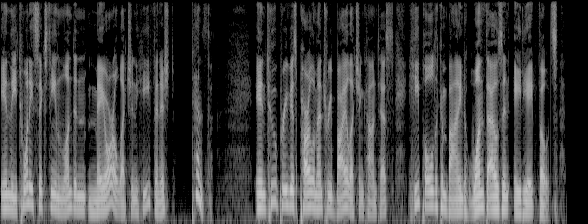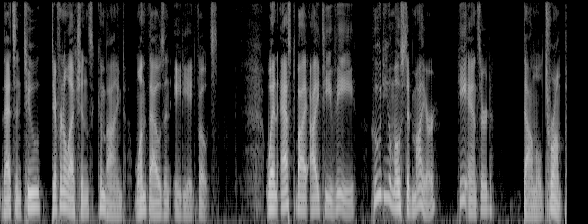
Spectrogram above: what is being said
In the 2016 London mayoral election, he finished 10th. In two previous parliamentary by election contests, he polled a combined 1,088 votes. That's in two different elections combined 1,088 votes. When asked by ITV, Who do you most admire? he answered, Donald Trump.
